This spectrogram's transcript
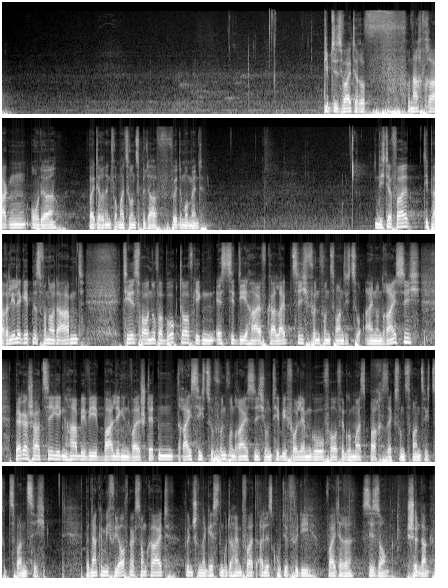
Gibt es weitere Nachfragen oder weiteren Informationsbedarf für den Moment? Nicht der Fall. Die Parallelergebnisse von heute Abend. TSV Hannover Burgdorf gegen SCD HFK Leipzig 25 zu 31. Berger HC gegen HBW Balingen-Wallstätten 30 zu 35 und TBV Lemgo VfL Gummersbach 26 zu 20. Ich bedanke mich für die Aufmerksamkeit, wünsche unseren Gästen gute Heimfahrt, alles Gute für die weitere Saison. Schönen Dank.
